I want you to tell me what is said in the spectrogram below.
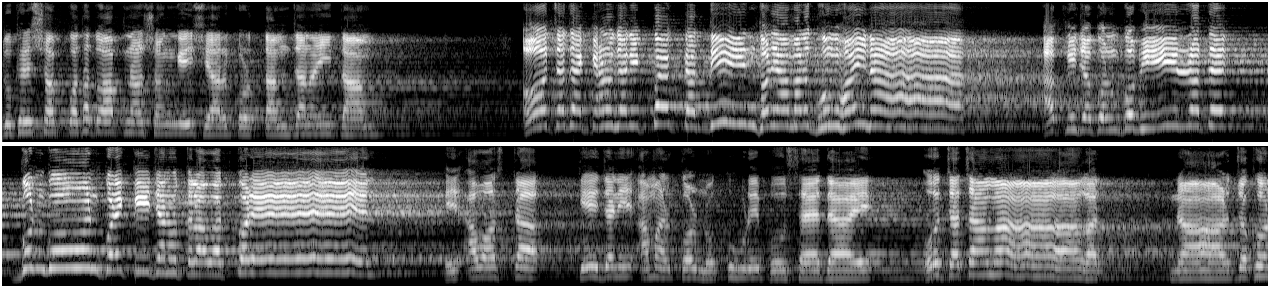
দুঃখের সব কথা তো আপনার সঙ্গেই শেয়ার করতাম, জানাইতাম। ও চাচা, কেন জানি কয়েকটা দিন ধরে আমার ঘুম হয় না। আপনি যখন গভীর রাতে গুনগুন করে কি যেন তেলাওয়াত করেন, এই আওয়াজটা কে জানি আমার কর্ণ কুহুড়ে পৌঁছায় দেয়। ও চাচা আমার, আপনার যখন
